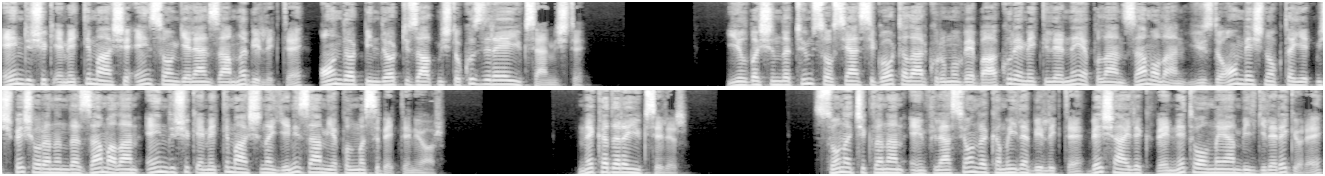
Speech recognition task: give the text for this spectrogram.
En düşük emekli maaşı en son gelen zamla birlikte 14.469 liraya yükselmişti. Yılbaşında tüm Sosyal Sigortalar Kurumu ve Bağkur emeklilerine yapılan zam olan %15.75 oranında zam alan en düşük emekli maaşına yeni zam yapılması bekleniyor. Ne kadara yükselir? Son açıklanan enflasyon rakamıyla birlikte 5 aylık ve net olmayan bilgilere göre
